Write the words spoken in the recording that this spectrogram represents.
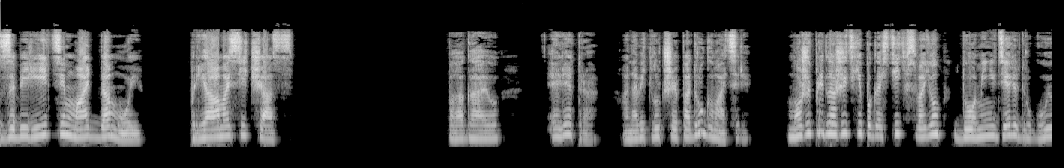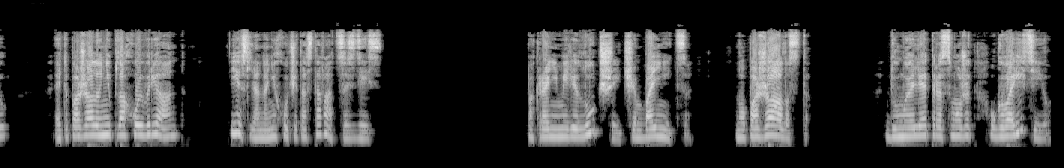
Заберите мать домой. Прямо сейчас. Полагаю, Элетра, она ведь лучшая подруга матери, может предложить ей погостить в своем доме неделю-другую. Это, пожалуй, неплохой вариант, если она не хочет оставаться здесь. По крайней мере, лучший, чем больница. Но, пожалуйста. Думаю, Летра сможет уговорить ее,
